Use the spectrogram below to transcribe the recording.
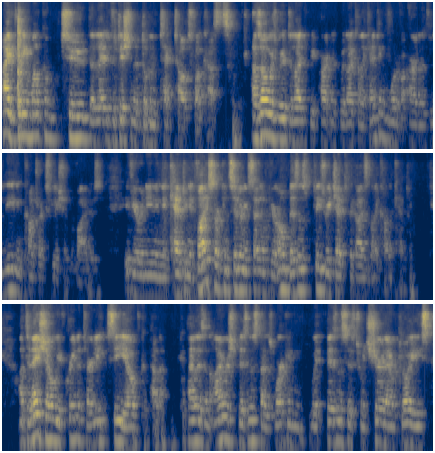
Hi, everybody, and welcome to the latest edition of Dublin Tech Talks podcasts. As always, we're delighted to be partnered with Icon Accounting, one of Ireland's leading contract solution providers. If you're needing accounting advice or considering setting up your own business, please reach out to the guys at Icon Accounting. On today's show, we have Karina Turley, CEO of Capella. Capella is an Irish business that is working with businesses to ensure their employees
